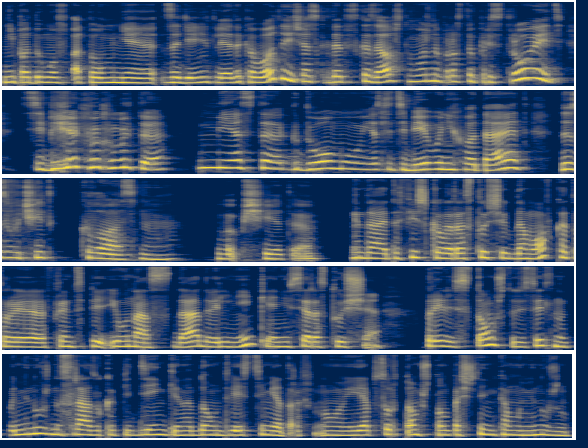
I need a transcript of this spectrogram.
не подумав о том, не заденет ли это кого-то. И сейчас, когда ты сказал, что можно просто пристроить себе какое-то место к дому, если тебе его не хватает, это звучит классно вообще-то. Да, это фишка растущих домов, которые, в принципе, и у нас, да, две линейки, они все растущие. Прелесть в том, что действительно не нужно сразу копить деньги на дом 200 метров. Ну и абсурд в том, что он почти никому не нужен.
